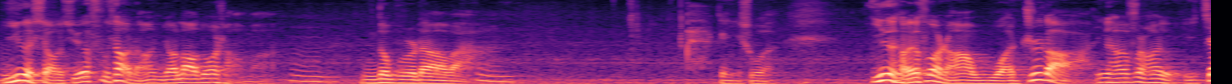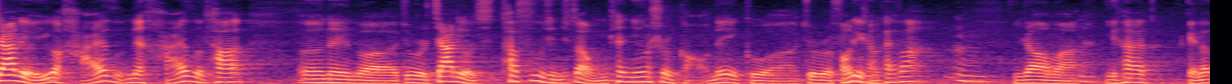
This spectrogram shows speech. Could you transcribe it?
一个小学副校长，你知道捞多少吗？嗯你都不知道吧？嗯哎，跟你说，一个小学副校长啊，我知道啊，一个小学副校长有家里有一个孩子，那孩子他呃那个就是家里有他父亲就在我们天津市搞那个就是房地产开发，嗯，你知道吗？你看给了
